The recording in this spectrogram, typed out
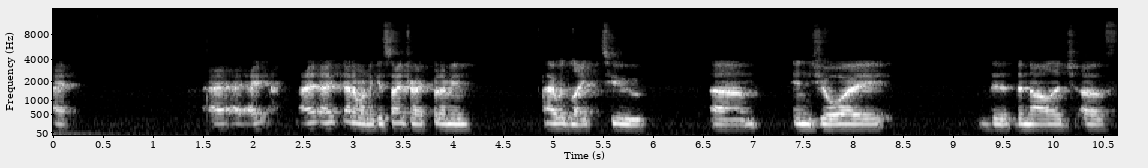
I, I, I, I, I don't want to get sidetracked, but I mean, I would like to um, enjoy the the knowledge of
